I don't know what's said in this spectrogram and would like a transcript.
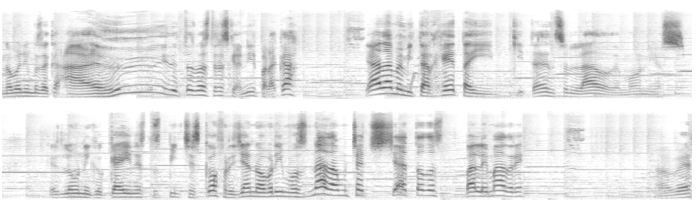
no venimos de acá. Ay, de todas maneras tienes que venir para acá. Ya dame mi tarjeta y quita en su lado, demonios. Que es lo único que hay en estos pinches cofres. Ya no abrimos nada, muchachos. Ya todos vale madre. A ver.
